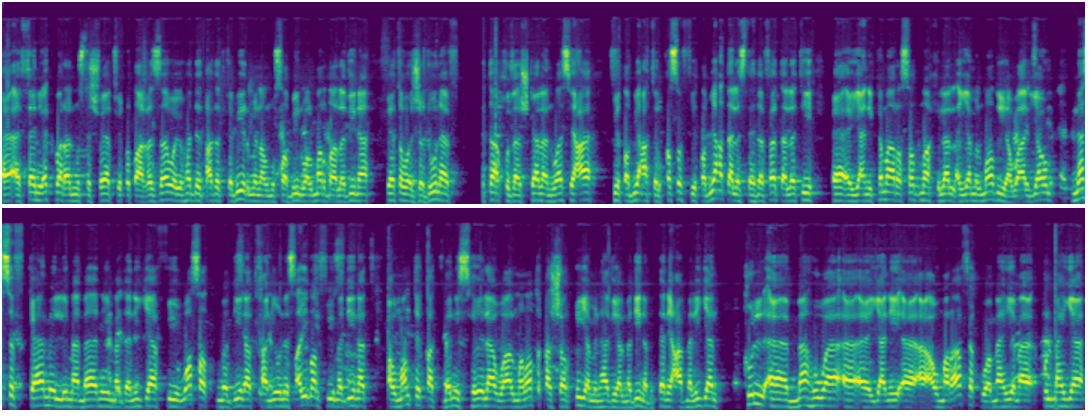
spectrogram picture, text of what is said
آه، الثاني أكبر المستشفيات في قطاع غزة ويهدد عدد كبير من المصابين والمرضى الذين يتواجدون تأخذ اشكالا واسعة في طبيعة القصف في طبيعة الاستهدافات التي آه، يعني كما رصدنا خلال الأيام الماضية. واليوم نسف كامل لمباني مدنية في وسط مدينة خان يونس أيضا في مدينة أو منطقة بني سهيلة والمناطق الشرقية من هذه المدينة. بالتالي عمليا كل آه، ما هو آه، يعني أو مرافق وما هي ما كل ما هي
